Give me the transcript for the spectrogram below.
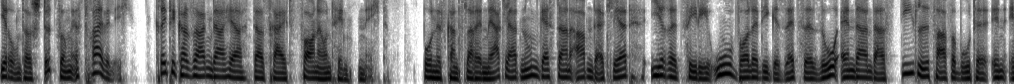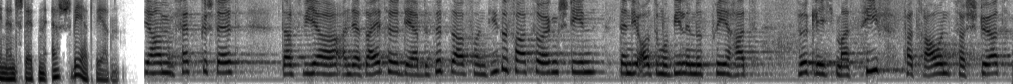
Ihre Unterstützung ist freiwillig. Kritiker sagen daher, das reicht vorne und hinten nicht. Bundeskanzlerin Merkel hat nun gestern Abend erklärt, ihre CDU wolle die Gesetze so ändern, dass Dieselfahrverbote in Innenstädten erschwert werden. Wir haben festgestellt, dass wir an der Seite der Besitzer von Dieselfahrzeugen stehen, denn die Automobilindustrie hat wirklich massiv Vertrauen zerstört.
